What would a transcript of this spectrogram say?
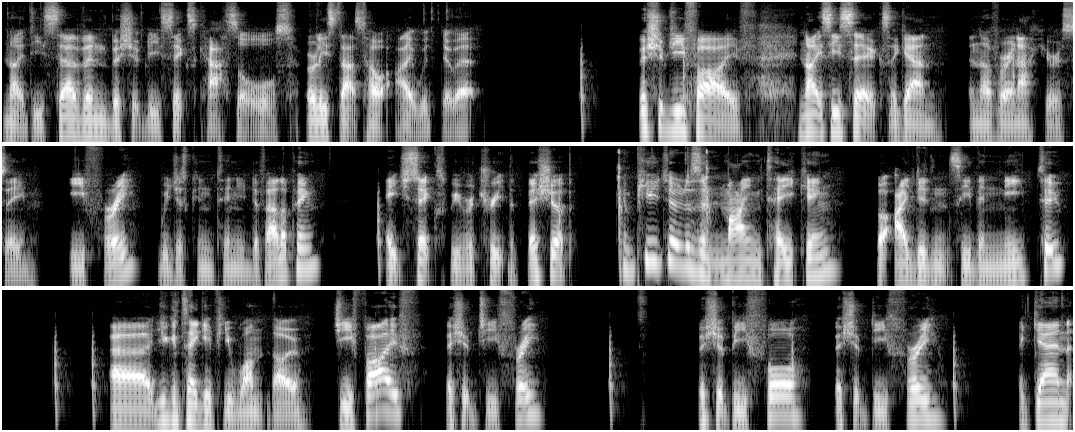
knight d7, bishop d6 castles, or at least that's how I would do it. Bishop g5, knight c6, again, another inaccuracy. e3, we just continue developing. h6, we retreat the bishop. Computer doesn't mind taking, but I didn't see the need to. Uh, you can take if you want, though. g5, bishop g3, bishop b4, bishop d3. Again,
